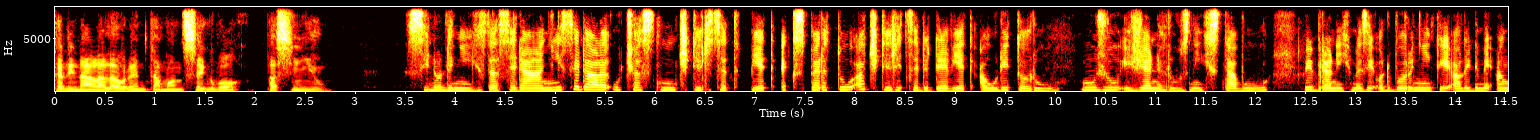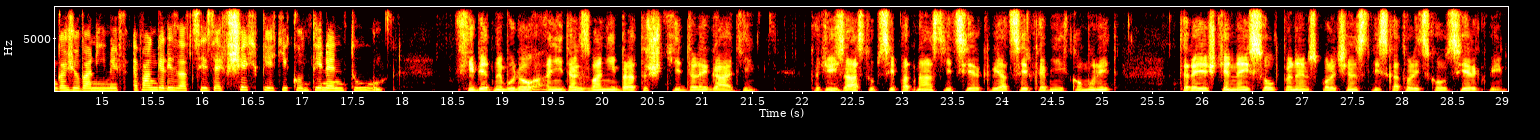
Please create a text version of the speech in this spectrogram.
kardinála Laurenta Monsegvo Pasiniu. Synodních zasedání se dále účastní 45 expertů a 49 auditorů, mužů i žen různých stavů, vybraných mezi odborníky a lidmi angažovanými v evangelizaci ze všech pěti kontinentů. Chybět nebudou ani tzv. bratrští delegáti, totiž zástupci 15 církví a církevních komunit, které ještě nejsou v plném společenství s katolickou církví.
